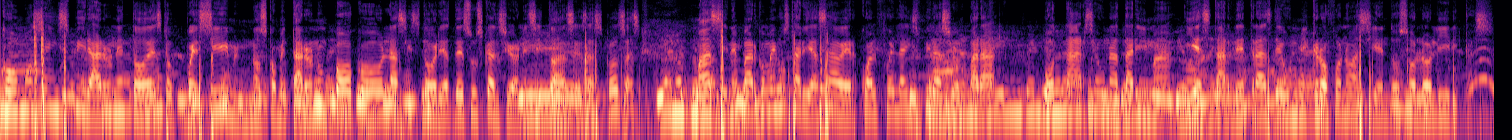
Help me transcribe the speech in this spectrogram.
cómo se inspiraron en todo esto. Pues sí, nos comentaron un poco las historias de sus canciones y todas esas cosas. Más sin embargo, me gustaría saber cuál fue la inspiración para botarse a una tarima y estar detrás de un micrófono haciendo solo líricas.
